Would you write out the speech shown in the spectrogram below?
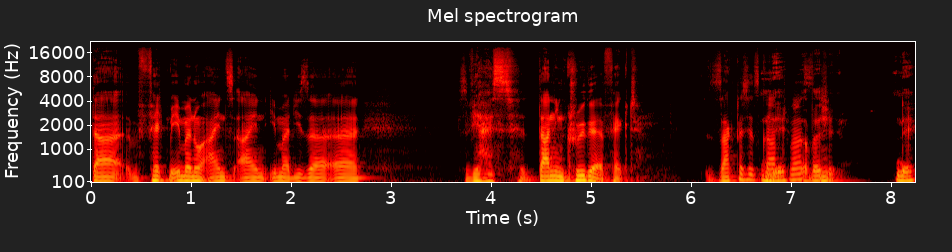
da fällt mir immer nur eins ein, immer dieser, äh, wie heißt, Dunning-Krüger-Effekt. Sagt das jetzt gerade nee, was? Ich, nee.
